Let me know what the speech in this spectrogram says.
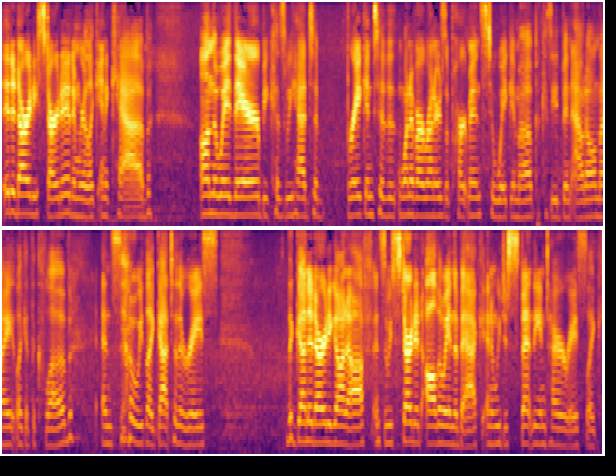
It had already started, and we were like in a cab on the way there because we had to break into the, one of our runners' apartments to wake him up because he'd been out all night, like at the club. And so we like got to the race. The gun had already gone off, and so we started all the way in the back, and we just spent the entire race like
